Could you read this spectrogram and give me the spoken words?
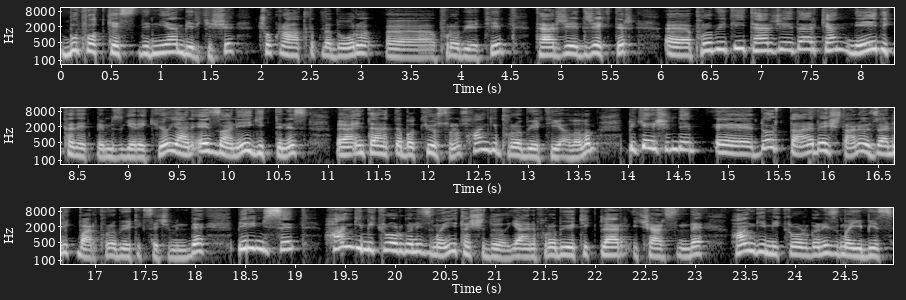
Bu podcast dinleyen bir kişi çok rahatlıkla doğru e, probiyotiği tercih edecektir. E, probiyotiği tercih ederken neye dikkat etmemiz gerekiyor? Yani eczaneye gittiniz veya internette bakıyorsunuz hangi probiyotiği alalım? Bir kere şimdi e, 4 tane 5 tane özellik var probiyotik seçiminde. Birincisi hangi mikroorganizmayı taşıdığı yani probiyotikler içerisinde hangi mikroorganizmayı biz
